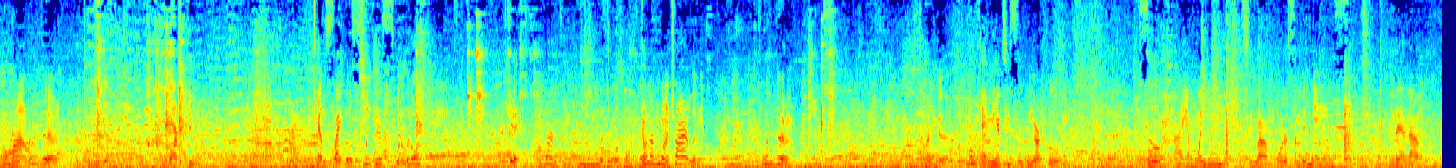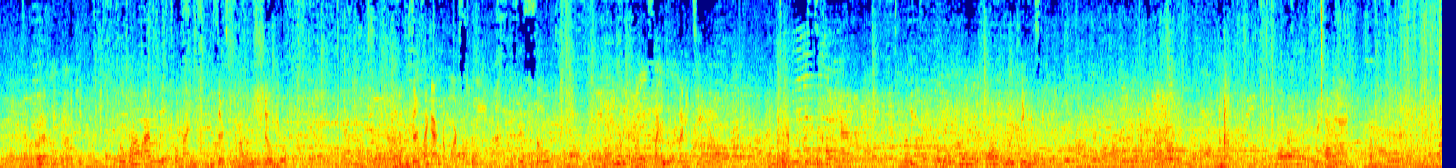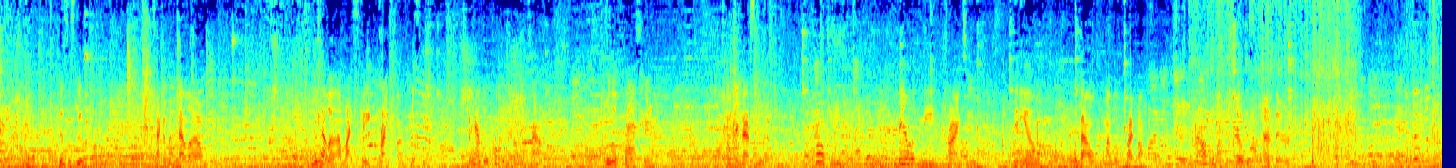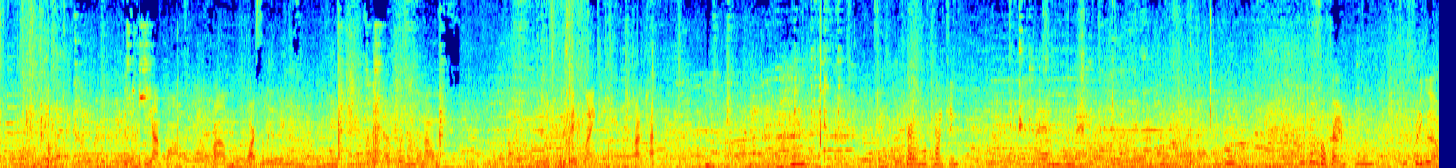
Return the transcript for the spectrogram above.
oh wow, really good. Barbecue. Have a slight little sweetness with a little kick barbecue. I don't know if you want to try a little. It's really good. Really good. Okay, me and Tecia, we are full. So I am waiting to um, order some beignets. And then, um, I don't know, that'll be pretty much it. But while I wait for my desserts come, I want to show you desserts I got from Marceline's. This is so cute. Really cute. It's like a little bunny tail. I believe this is coconut. Really, really cute. You see. Mm. This is good. Like a vanilla, vanilla um, rice cake, rice um, crispy. But it has a little coconut on the top. With a little frosting. Okay, that's good. Okay. Bear with me trying to video without my little tripod. I also want to show this other this I from Marceline's. It's a big uh, portion of mouse. Let me see what it tastes like. I'm trying to try. Mm. Mm. Okay, a little crunchy. It's okay. It's pretty good.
